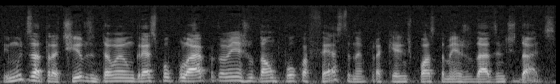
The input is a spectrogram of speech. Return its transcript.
tem muitos atrativos, então é um ingresso popular para também ajudar um pouco a festa, né? Para que a gente possa também ajudar as entidades.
